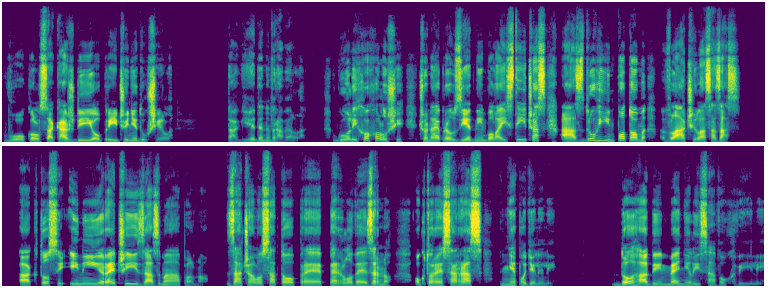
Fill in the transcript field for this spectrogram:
Vôkol sa každý o príčine dušil. Tak jeden vravel. Kvôli chocholuši, čo najprv s jedným bola istý čas a s druhým potom vláčila sa zas. A kto si iný rečí zas má plno. Začalo sa to pre perlové zrno, o ktoré sa raz nepodelili. Dohady menili sa vo chvíli,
